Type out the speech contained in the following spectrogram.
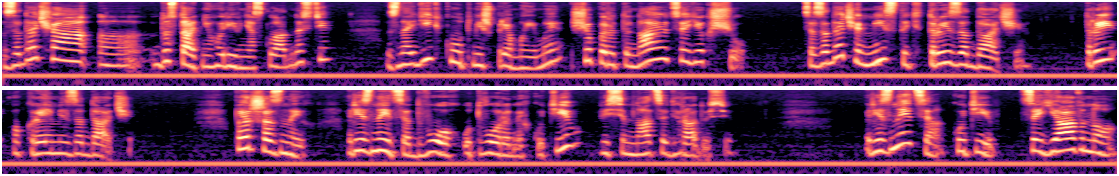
Задача достатнього рівня складності. Знайдіть кут між прямими, що перетинаються, якщо. Ця задача містить три задачі три окремі задачі. Перша з них Різниця двох утворених кутів 18 градусів. Різниця кутів це явно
